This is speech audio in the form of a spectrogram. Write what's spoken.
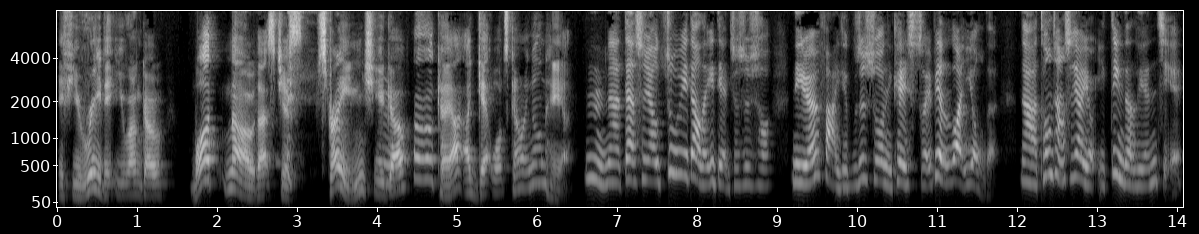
If you read it, you won't go, What? No, that's just strange. You go, oh, Okay, I, I get what's going on here. 嗯，那但是要注意到的一点就是说，拟人法也不是说你可以随便乱用的，那通常是要有一定的连结，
